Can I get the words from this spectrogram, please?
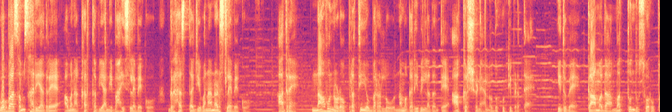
ಒಬ್ಬ ಸಂಸಾರಿಯಾದರೆ ಅವನ ಕರ್ತವ್ಯ ನಿಭಾಯಿಸಲೇಬೇಕು, ಗೃಹಸ್ಥ ಜೀವನ ನಡೆಸಲೇಬೇಕು. ಆದರೆ ನಾವು ನೋಡೋ ಪ್ರತಿಯೊಬ್ಬರಲ್ಲೂ ನಮಗರಿವಿಲ್ಲದಂತೆ ಆಕರ್ಷಣೆ ಅನ್ನೋದು ಹುಟ್ಟಿಬಿಡುತ್ತೆ. ಇದುವೇ ಕಾಮದ ಮತ್ತೊಂದು ಸ್ವರೂಪ.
